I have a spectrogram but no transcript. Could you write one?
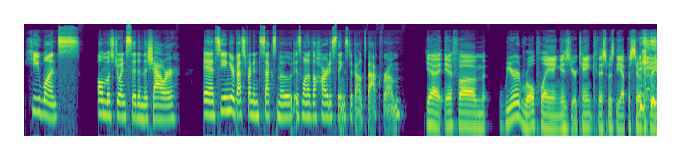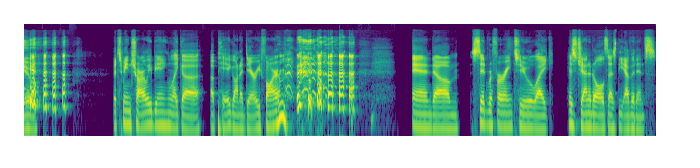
he once almost joined Sid in the shower. And seeing your best friend in sex mode is one of the hardest things to bounce back from. Yeah, if um weird role playing is your kink, this was the episode for you. Between Charlie being like a a pig on a dairy farm and um Sid referring to like his genitals as the evidence.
